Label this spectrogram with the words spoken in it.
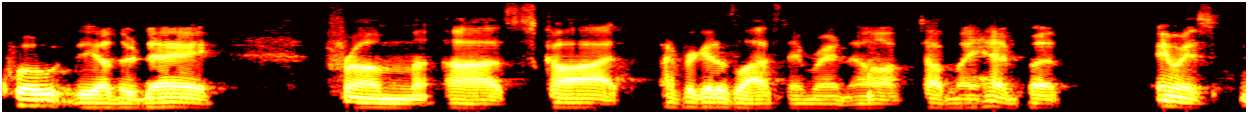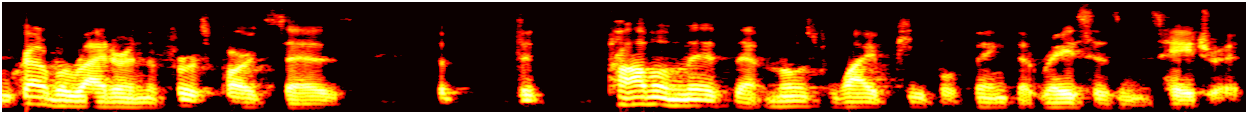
quote the other day from uh, Scott. I forget his last name right now off the top of my head, but anyways, incredible writer. And the first part says the the problem is that most white people think that racism is hatred,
